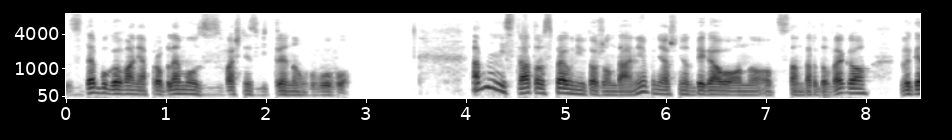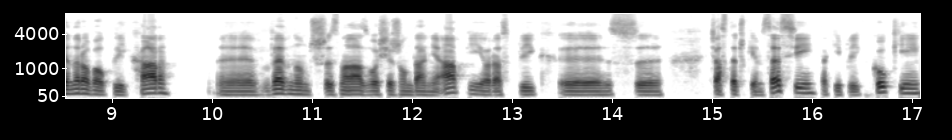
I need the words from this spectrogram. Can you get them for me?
zdebugowania problemu z, właśnie z witryną www. Administrator spełnił to żądanie, ponieważ nie odbiegało ono od standardowego, wygenerował plik HAR, wewnątrz znalazło się żądanie API oraz plik z ciasteczkiem sesji, taki plik cookie,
